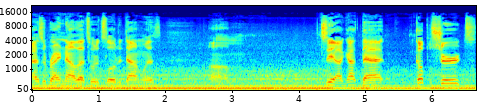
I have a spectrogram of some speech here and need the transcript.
as of right now, that's what it's loaded down with. Um, so yeah, I got that. A couple shirts.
